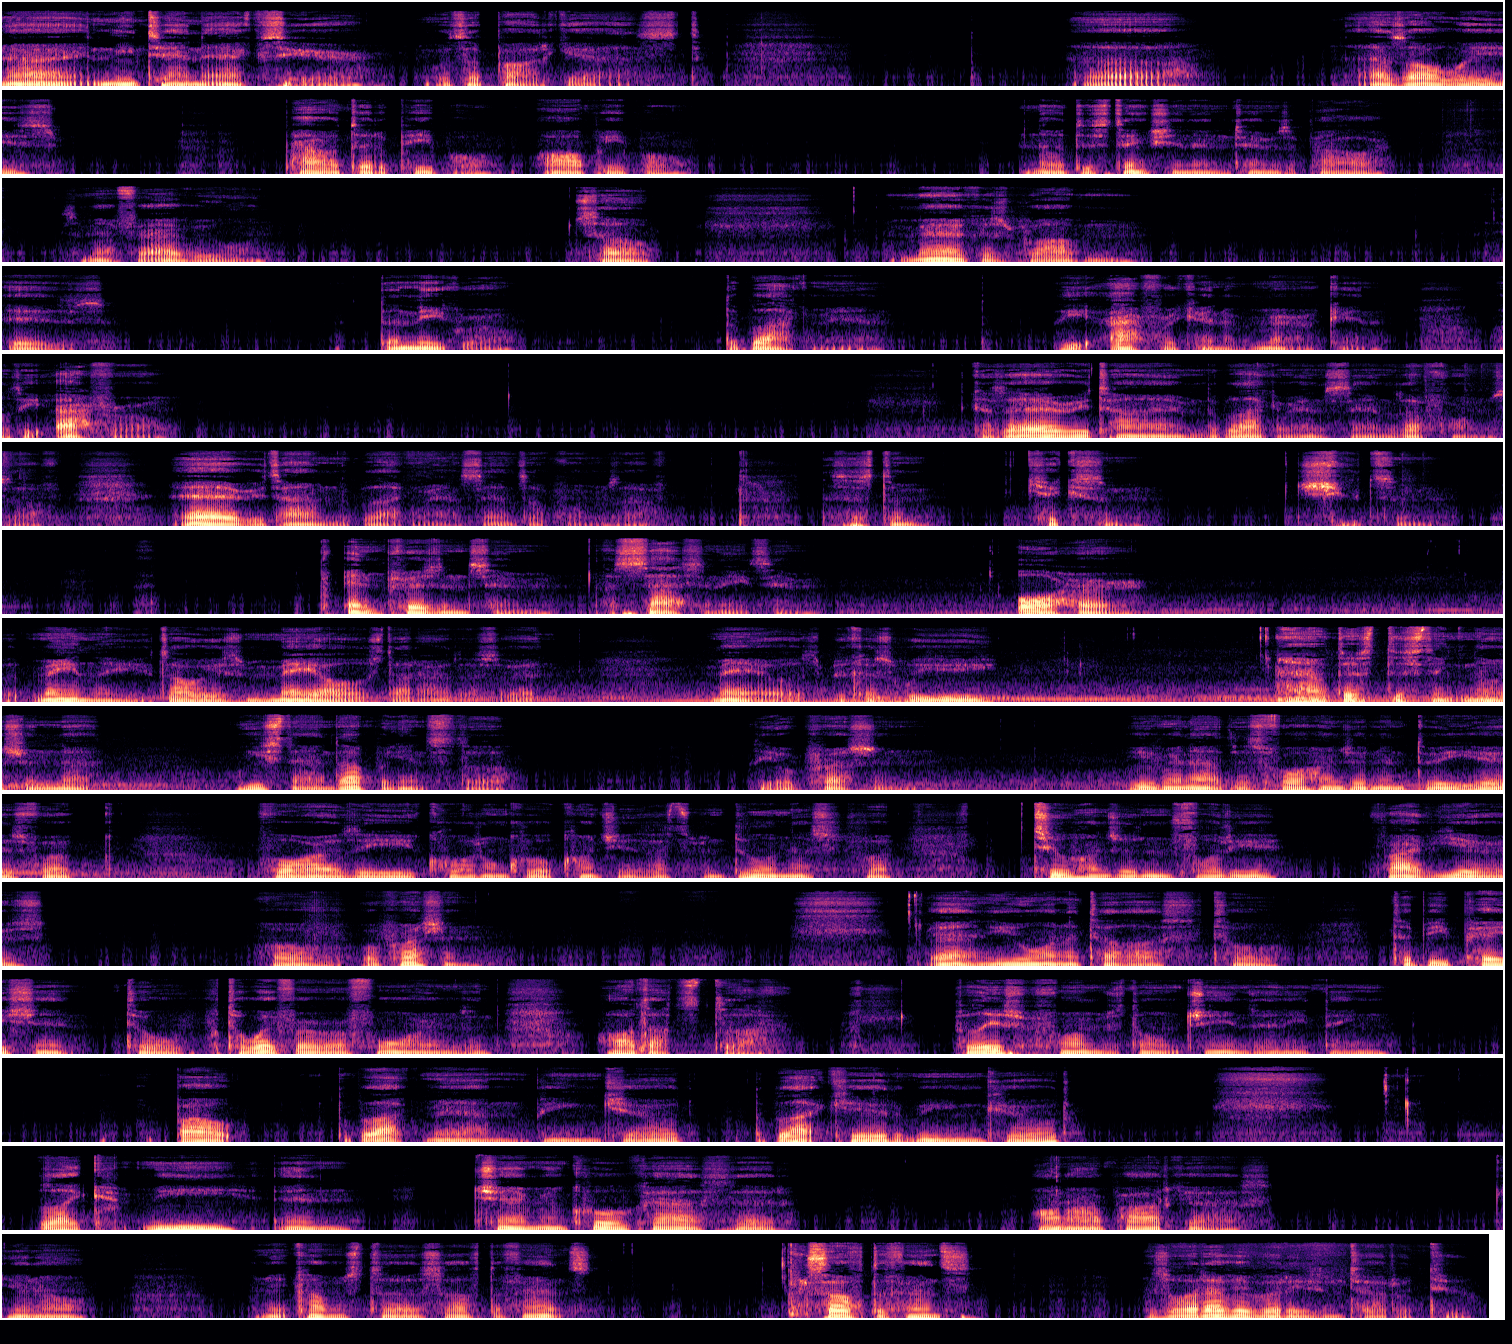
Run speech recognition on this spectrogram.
Alright, N10X here with a podcast. Uh, as always, power to the people, all people. No distinction in terms of power. It's meant for everyone. So, America's problem is the Negro, the black man, the African American, or the Afro. Because every time the black man stands up for himself, every time the black man stands up for himself, the system kicks him, shoots him, imprisons him, assassinates him, or her. But mainly, it's always males that are the threat. Males, because we have this distinct notion that we stand up against the the oppression. We've been at this 403 years for for the quote unquote country that's been doing this for 245 years of oppression. And you want to tell us to to be patient, to to wait for reforms and all that stuff. Police reforms don't change anything about the black man being killed, the black kid being killed. Like me and Chairman Cool Cass said on our podcast, you know, when it comes to self defense, self defense is what everybody's entitled to,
